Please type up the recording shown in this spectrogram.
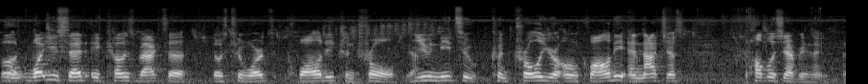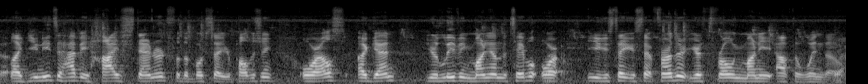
Look, what you said, it comes back to those two words, quality control. Yeah. You need to control your own quality and not just publish everything. Like you need to have a high standard for the books that you're publishing or else again, you're leaving money on the table or you can take a step further, you're throwing money out the window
